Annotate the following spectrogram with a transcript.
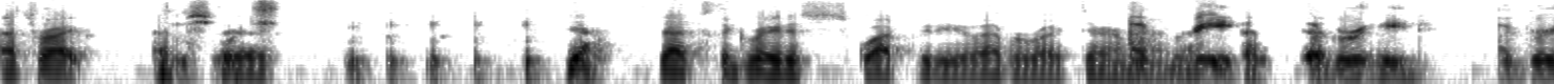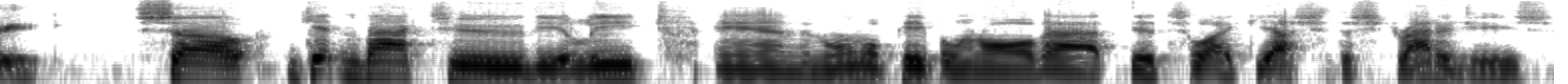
That's right. Some That's shorts. yeah. That's the greatest squat video ever, right there, man. Agreed. That's- that's. Agreed. Agreed. So, getting back to the elite and the normal people and all that, it's like yes, the strategies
